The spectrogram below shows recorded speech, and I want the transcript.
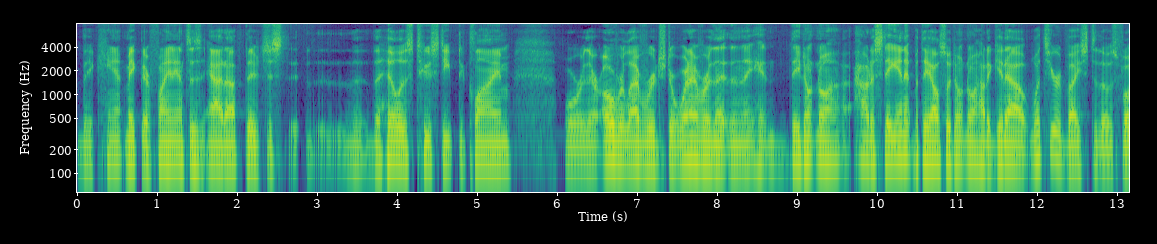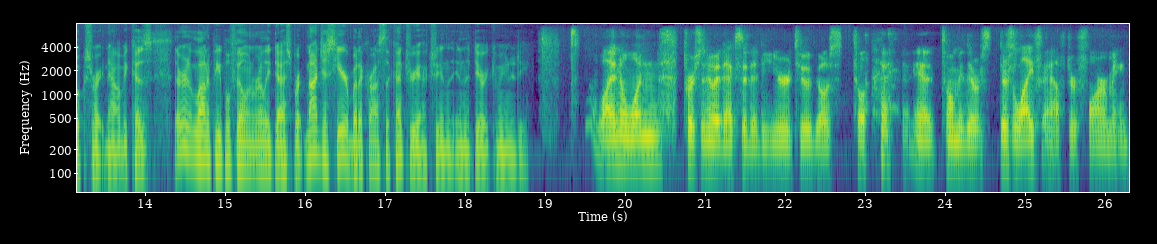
they can't make their finances add up. There's just the the hill is too steep to climb or they're over leveraged or whatever and they they don't know how to stay in it but they also don't know how to get out. What's your advice to those folks right now? Because there are a lot of people feeling really desperate not just here but across the country actually in the, in the dairy community. Well i know one person who had exited a year or two ago told, told me there was there's life after farming.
